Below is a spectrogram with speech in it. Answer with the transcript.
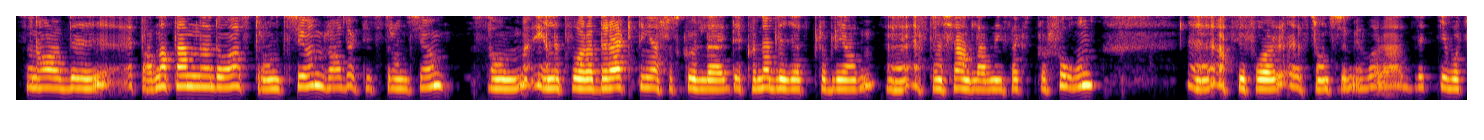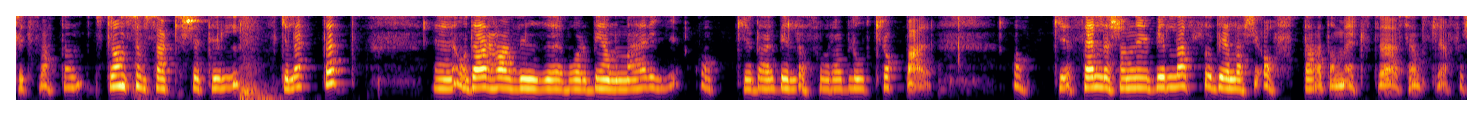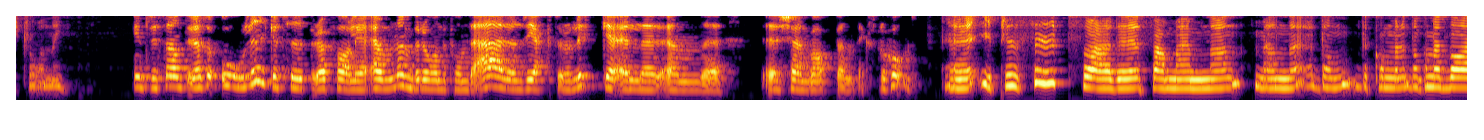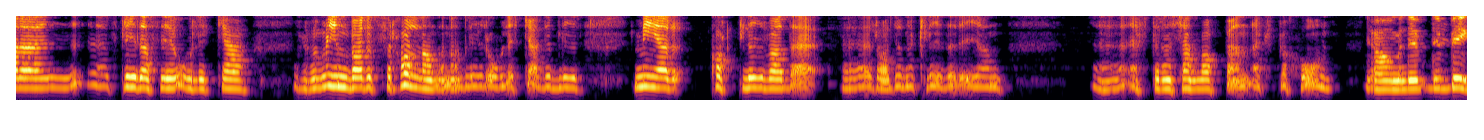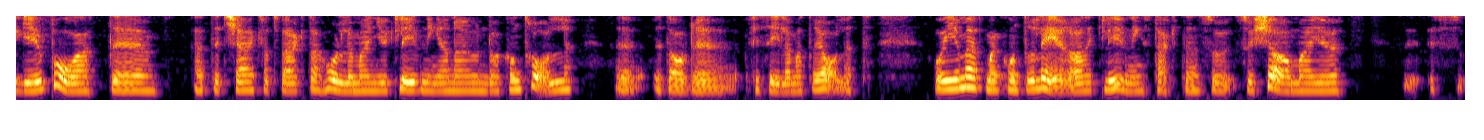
Sen har vi ett annat ämne då, strontium, radioaktivt strontium, som enligt våra beräkningar så skulle det kunna bli ett problem eh, efter en kärnladdningsexplosion. Eh, att vi får eh, strontium i, våra, i vårt dricksvatten. Strontium söker sig till skelettet och där har vi vår benmärg och där bildas våra blodkroppar. Och celler som nybildas och delar sig ofta, de är extra känsliga för strålning. Intressant. Är det alltså olika typer av farliga ämnen beroende på om det är en reaktorolycka eller en eh, kärnvapenexplosion? Eh, I princip så är det samma ämnen men de, de, kommer, de kommer att vara i, eh, spridas i olika... Liksom inbördesförhållandena blir olika. Det blir mer kortlivade eh, radionuklider i en, eh, efter en kärnvapenexplosion. Ja, men det, det bygger ju på att eh att ett kärnkraftverk, där håller man ju klyvningarna under kontroll eh, utav det fissila materialet. Och i och med att man kontrollerar klyvningstakten så, så kör man ju eh,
